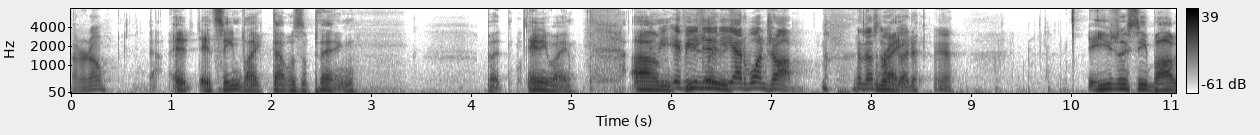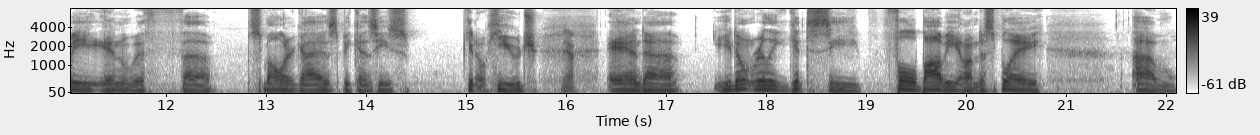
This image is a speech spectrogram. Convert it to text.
I don't know. It it seemed like that was a thing. But anyway, um, if he usually, did, he had one job. That's not Right. good. Yeah. you usually see Bobby in with uh, smaller guys because he's, you know, huge. Yeah. and uh, you don't really get to see full Bobby on display, um,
